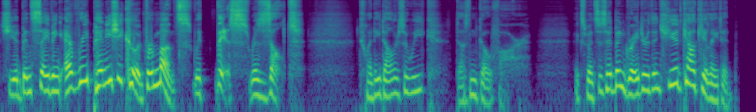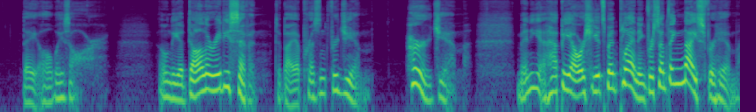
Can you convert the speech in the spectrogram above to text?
She had been saving every penny she could for months with this result. Twenty dollars a week doesn't go far. Expenses had been greater than she had calculated. They always are. Only a dollar eighty-seven to buy a present for Jim. Her Jim. Many a happy hour she had spent planning for something nice for him.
